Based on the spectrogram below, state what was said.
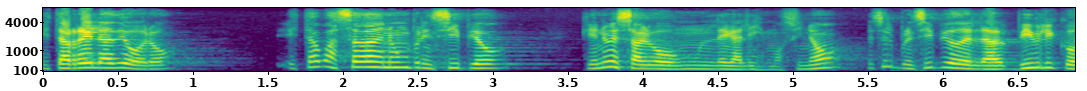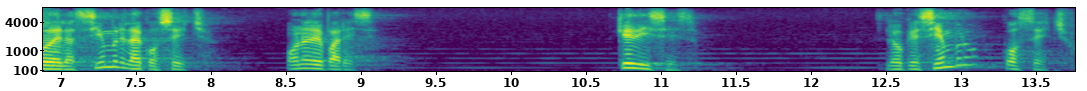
esta regla de oro está basada en un principio que no es algo un legalismo, sino es el principio bíblico de la siembra y la cosecha. ¿O no le parece? ¿Qué dices? Lo que siembro, cosecho.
